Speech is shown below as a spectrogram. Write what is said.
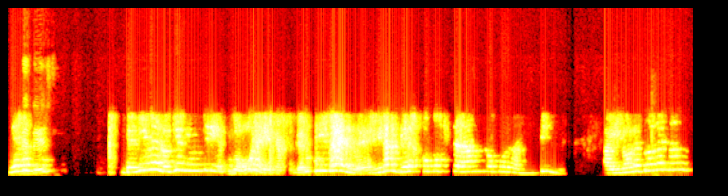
desde Vení verlo, tiene un día. No, vení verlo. Mira, ves cómo está dando por Ahí no le duele nada.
